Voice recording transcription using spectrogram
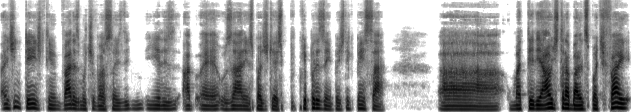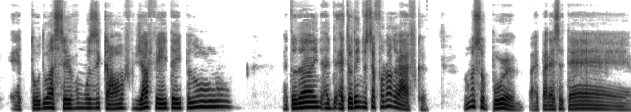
a gente entende que tem várias motivações em eles é, usarem os podcasts, porque, por exemplo, a gente tem que pensar, o material de trabalho do Spotify é todo o acervo musical já feito aí pelo. É toda, é toda a indústria fonográfica. Vamos supor, aí parece até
